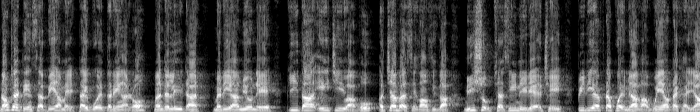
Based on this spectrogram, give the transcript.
နောက်ထပ်တင်ဆက်ပေးရမယ့်တိုက်ပွဲသတင်းကတော့မန္တလေးတိုင်းမဒီယာမြို့နယ်ပြည်သာအေးကြီးရွာကိုအကြမ်းဖက်စစ်ကောင်စီကမိရှုဖျက်ဆီးနေတဲ့အချိန် PDF တပ်ဖွဲ့များကဝင်ရောက်တိုက်ခတ်ရာ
